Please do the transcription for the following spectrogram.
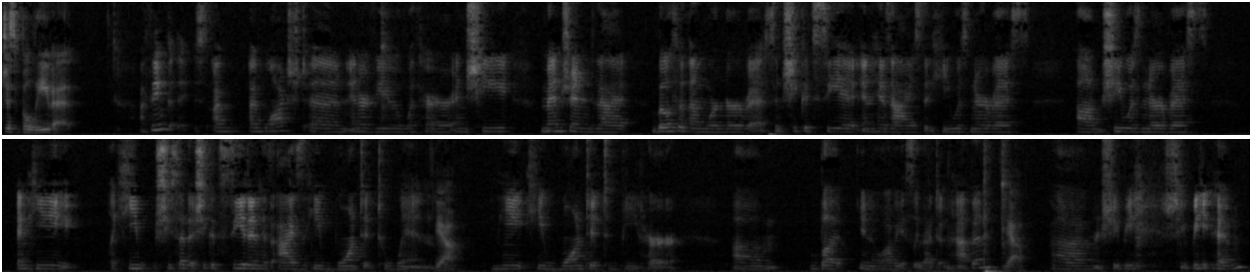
just believe it? I think I, I watched an interview with her, and she mentioned that both of them were nervous, and she could see it in his eyes that he was nervous. Um, she was nervous, and he like he. She said that she could see it in his eyes that he wanted to win, Yeah. and he he wanted to beat her. Um, but you know, obviously that didn't happen. Yeah. Um, she beat she beat him.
